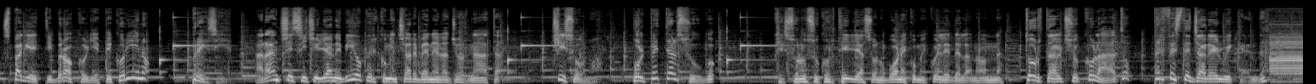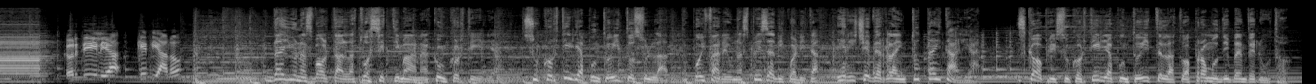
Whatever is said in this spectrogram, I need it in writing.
Spaghetti, broccoli e pecorino presi. Arance siciliane bio per cominciare bene la giornata. Ci sono. Polpette al sugo che solo su Cortiglia sono buone come quelle della nonna. Torta al cioccolato per festeggiare il weekend. Cortilia, che piano? Dai una svolta alla tua settimana con Cortiglia. Su cortiglia.it o sull'app puoi fare una spesa di qualità e riceverla in tutta Italia. Scopri su cortiglia.it la tua promo di benvenuto.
